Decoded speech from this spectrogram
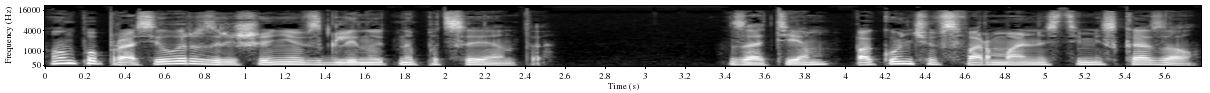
он попросил разрешения взглянуть на пациента. Затем, покончив с формальностями, сказал.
